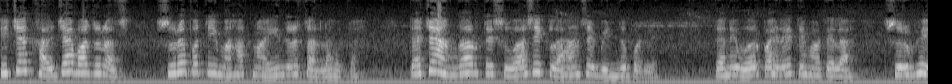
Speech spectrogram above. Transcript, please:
तिच्या खालच्या बाजूलाच सुरपती महात्मा इंद्र चालला होता. त्याच्या अंगावर ते सुवासिक लहानसे बिंदू पडले. त्याने वर पाहिले तेव्हा त्याला सुरभी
